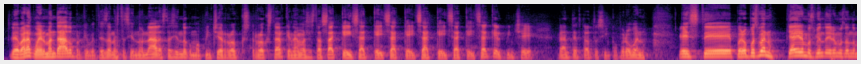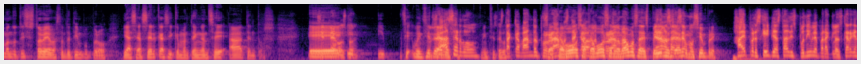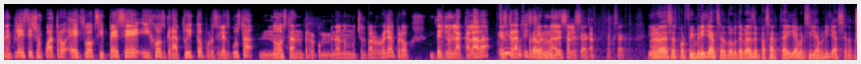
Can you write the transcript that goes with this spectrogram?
le van a comer mandado porque Bethesda no está haciendo nada, está haciendo como pinche rock, Rockstar que nada más está saque y saque y saque y saque y saque y saque el pinche Grand Theft Auto 5, pero bueno. Este, pero pues bueno, ya iremos viendo, iremos dando más noticias, todavía hay bastante tiempo, pero ya se acerca, así que manténganse atentos. 27 de Eh, agosto. Y- sí, 27 Pues ya, cerdo. 27 Se está acabando el Se programa. acabó, está se acabó, cerdo. Vamos a despedirnos nos ya como siempre. Hyperscape ya está disponible para que lo descarguen en PlayStation 4, Xbox y PC, hijos, gratuito, por si les gusta. No están recomendando mucho el Battle Royale, pero denle una calada, Sí, es pues gratis y en una de esas les Exacto, encanta. Exacto. Y Ah. una de esas por fin brillan, cerdo. Deberías de pasarte ahí a ver si ya brilla, cerdo.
